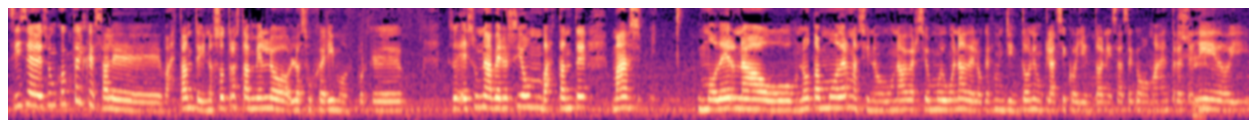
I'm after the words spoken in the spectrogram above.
Sí, es un cóctel que sale bastante y nosotros también lo, lo sugerimos porque es una versión bastante más moderna o no tan moderna, sino una versión muy buena de lo que es un gin tonic, un clásico gin tonic. Se hace como más entretenido y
